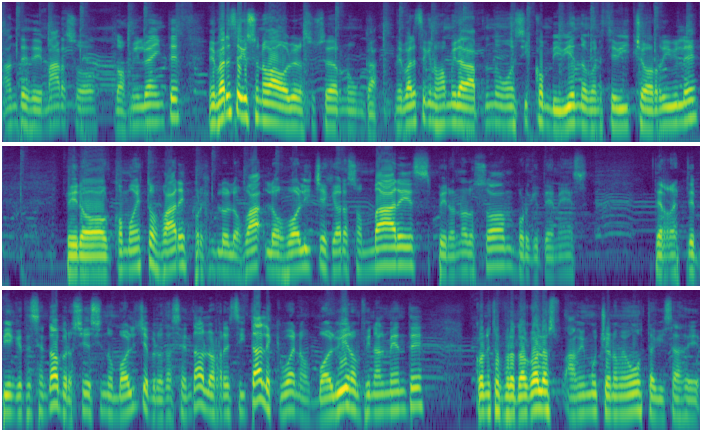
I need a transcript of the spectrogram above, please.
antes de marzo 2020, me parece que eso no va a volver a suceder nunca. Me parece que nos vamos a ir adaptando, como decís, conviviendo con este bicho horrible. Pero como estos bares, por ejemplo, los, los boliches que ahora son bares, pero no lo son porque tenés... Te, te piden que estés sentado, pero sigue siendo un boliche, pero estás sentado. Los recitales que, bueno, volvieron finalmente con estos protocolos. A mí mucho no me gusta quizás de,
